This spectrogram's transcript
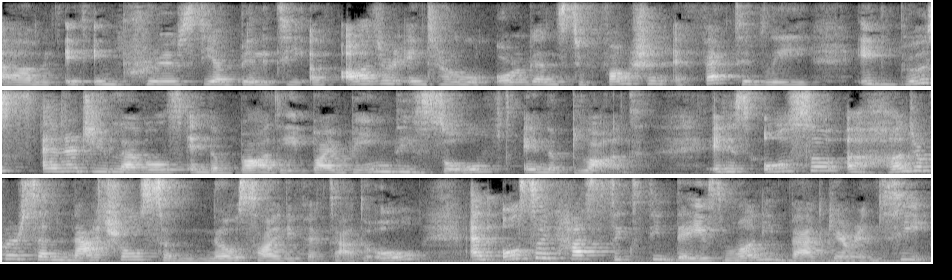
Um, it improves the ability of other internal organs to function effectively. It boosts energy levels in the body by being dissolved in the blood. It is also 100% natural, so no side effects at all. And also it has 60 days money back guarantee.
